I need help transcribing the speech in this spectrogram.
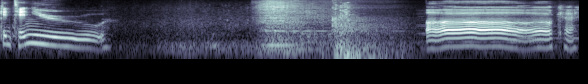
Continue. Oh, okay.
